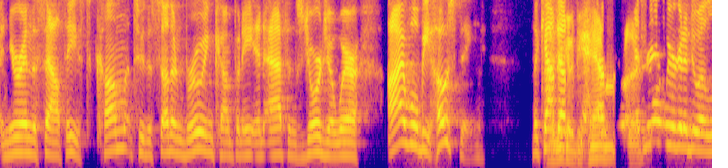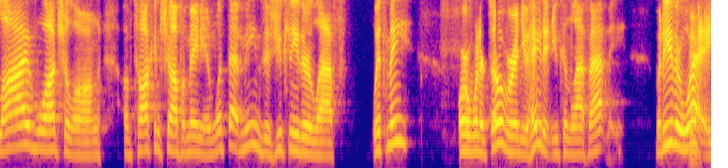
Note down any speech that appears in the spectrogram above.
and you're in the southeast come to the southern brewing company in athens georgia where i will be hosting the countdown. You're going to be hammered, brother. and then we're going to do a live watch along of Talk'N Shop A-Mania and what that means is you can either laugh with me or when it's over and you hate it you can laugh at me but either way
